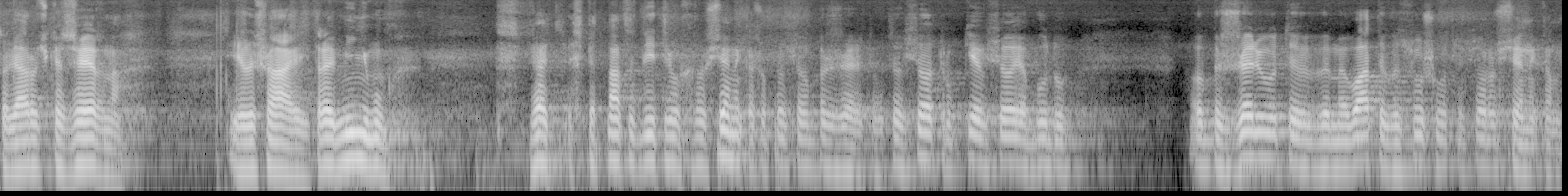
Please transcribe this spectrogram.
солярочка жирна і лишає. І треба мінімум з 15 літрів розчинника, щоб це все обезжирити. Це все, трубки, все я буду обезжирювати, вимивати, висушувати все розчинниками.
